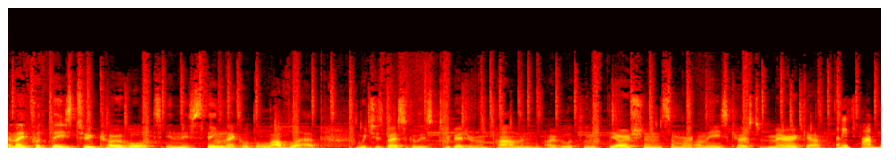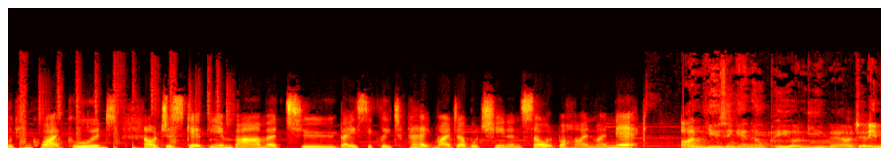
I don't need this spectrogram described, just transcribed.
And they put these two cohorts in this thing they called the Love Lab, which is basically this two bedroom apartment overlooking the ocean somewhere on the east coast of America. And if I'm looking quite good, I'll just get the embalmer to basically take my double chin and sew it behind my neck. I'm using NLP on you now, Jenny.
